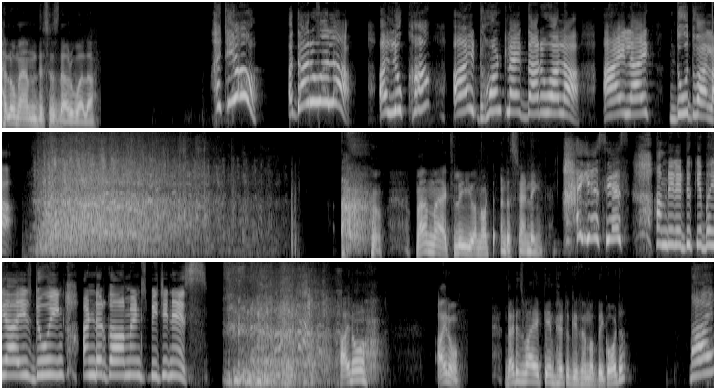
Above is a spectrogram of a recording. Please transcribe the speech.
Hello ma'am this is Daruwala हटियो a daru wala. A look huh? I don't like daru wala. I like वाला. Ma'am actually you are not yes, yes. हम related के भैया is doing undergarments business. I know, I know. That is why I came here to give him a big order. Bye.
